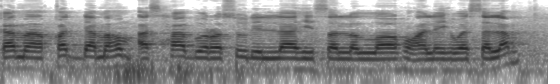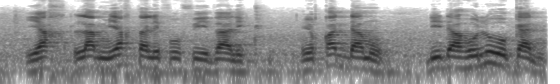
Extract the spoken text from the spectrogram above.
kama qaddamahum ashabu Rasulillah sallallahu alaihi wasallam yakh lam yakhtalifu fi dhalik. Yuqaddamu didahulukan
